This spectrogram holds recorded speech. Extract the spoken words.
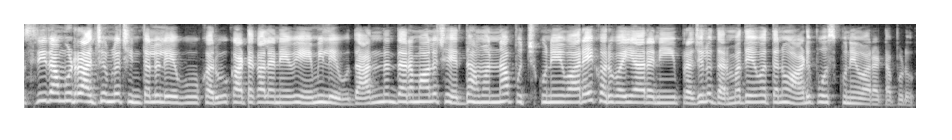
శ్రీరాముడు రాజ్యంలో చింతలు లేవు కరువు కాటకాలు అనేవి ఏమీ లేవు. దాన ధర్మాలు చేద్దామన్నా పుచ్చుకునేవారే కరువయ్యారని ప్రజలు ధర్మదేవతను ఆడిపోసుకునేవారటప్పుడు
